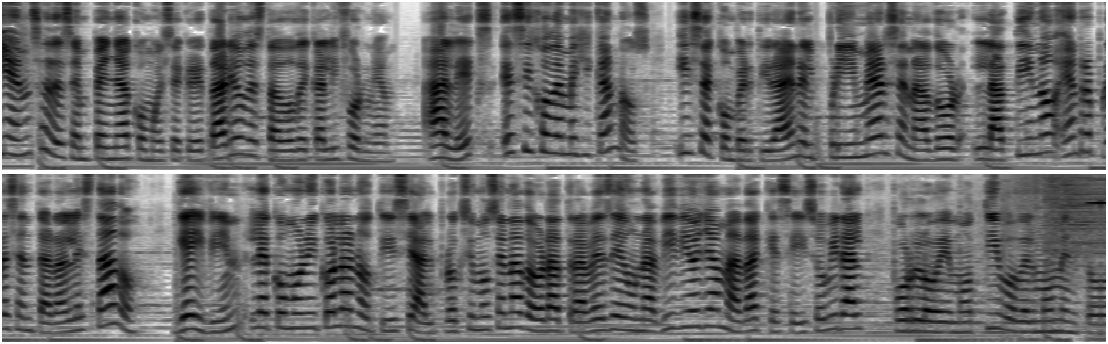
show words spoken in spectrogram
quien se desempeña como el secretario de Estado de California. Alex es hijo de mexicanos y se convertirá en el primer senador latino en representar al Estado. Gavin le comunicó la noticia al próximo senador a través de una videollamada que se hizo viral por lo emotivo del momento.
